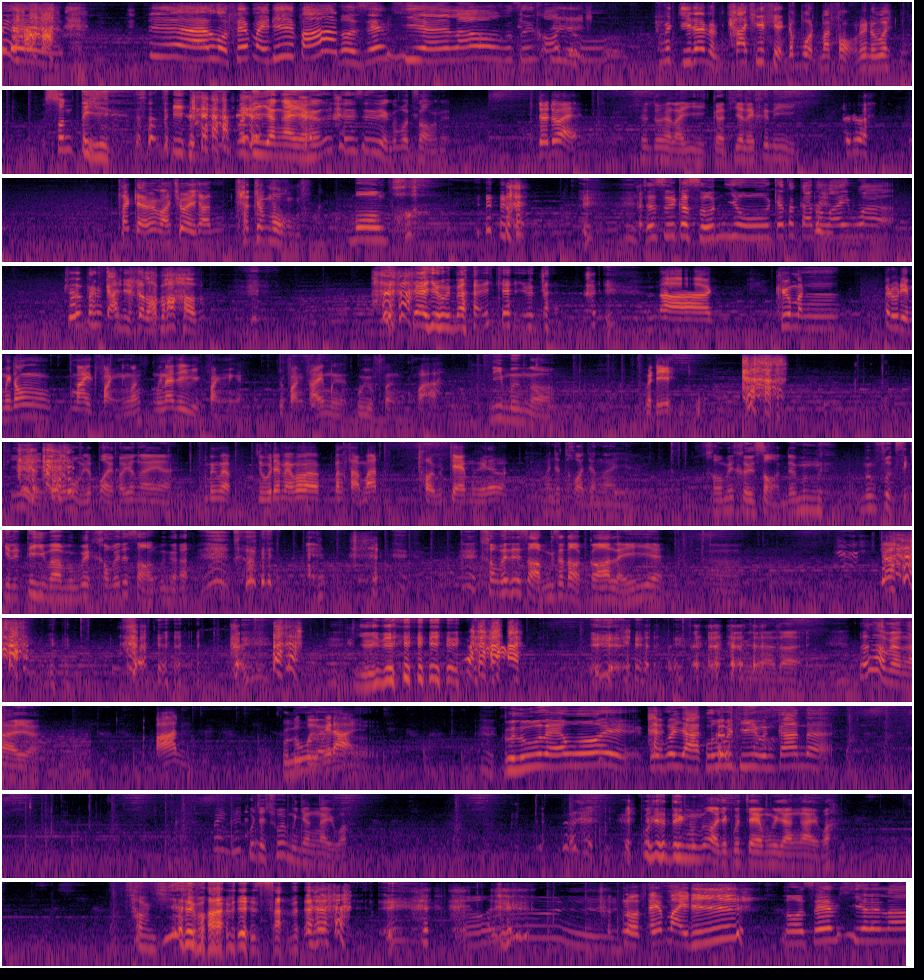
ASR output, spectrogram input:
เนี่ยโหลดเซฟใหม่ดิป้าดโหลดเซฟเฮียแล้วกูซื้อของอยู่เมื่อกี้ได้แบบค่าชื่อเสียงกบฏมาสองด้วยนะเว้ยส้นตีนส้นตีนมันดียังไงอะชื่อชื่อเสียงกับบทสองเนี่ยด้วยด้วยช่วยด้วยอะไรอีกเกิดที่อะไรขึ้นอีกด้วยด้วย ถ้าแกไม่มาช่วยฉัน ฉันจะหมงโมงพอ จะซื้อกระสุนอยู่ แกต้องการอะไรวะ ฉันต้องการอิสระภาพแกอยู่ไหนแกอยู่ไหนอ่าคือมันไม่รู้ดิมึงต้องมาอีกฝั่งหนึ่งมั้งมึงน่าจะอยู่อีกฝั่งหนึ่งอะอยู่ฝั่งซ้ายมือกูอยู่ฝั่งขวานี่มึงเหรอ สวัสดี พี่แล้วผมจะปล่อยเขายังไงอะมึงแบบดูได้ไหมว่ามันสามารถถอดกุญแจมือได้ปะมันจะถอดยังไงอะเขาไม่เคยสอนด้วยมึง มึงฝึกสกิลิตี้มา มึงไม่เขาไม่ได้สอนมึงเหรอะเขาไม่ได้สอนมึงสะดอดกรอะไรเฮียเอออยู่นี่ ไม่ได้ได้ แล้วทำยังไงอะป้าน กูรู้ดูปืนแล้วไม่ได้ กูรู้แล้วโว้ย กูก็อยากรู้วิธีเหมือนกันน่ะ กูจะช่วยมึงยังไงวะ กูจะดึงมึงออกจากกุญแจมือยังไงวะทำเฮี้ยอะไรมาเนี่ยสัตว์โอ้ยโหลดเซฟใหม่ดี โหลดเซฟเฮี้ยอะไรเรา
